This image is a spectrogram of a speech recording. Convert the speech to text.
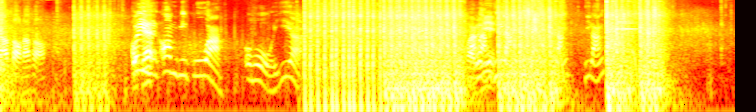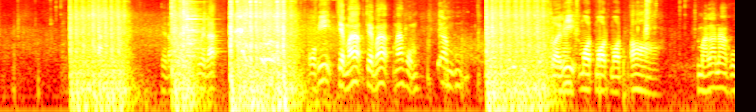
ดาวสองดาวสองโอเฮ้ยเคมันอ้อมยิงกูอะ โอ้โหเฮียไหหวลังไหมหลังพี่ทีหลังทีหลังทีหลัง เห็นแล้วเห็นแล้วเห็นแล้วโอ้พี่เจ็บมากเจ็บมากหน้าผมเฮียไม่ได้ยินเสียงสวยพี่หมดหมดหมดอ๋อมาแล้วหน้ากู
